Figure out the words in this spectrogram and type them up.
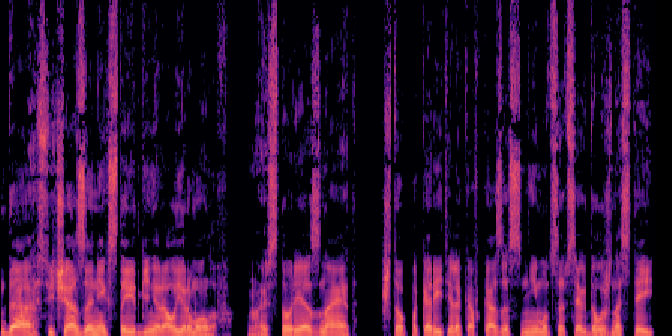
Да, сейчас за них стоит генерал Ермолов, но история знает, что покорителя Кавказа снимут со всех должностей,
